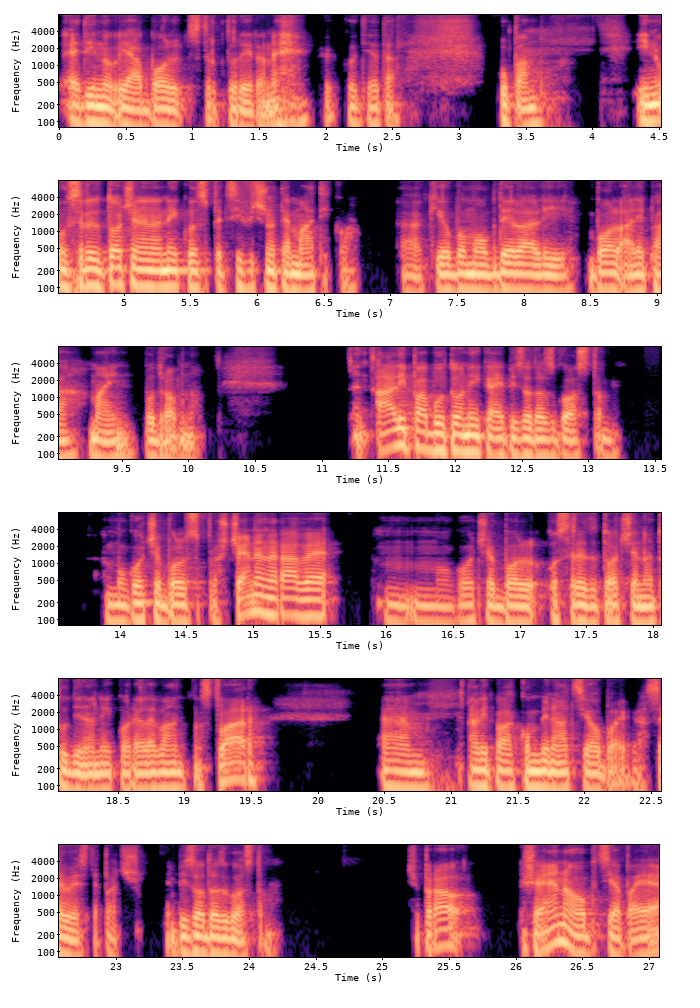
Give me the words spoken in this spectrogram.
edino, ja, bolj strukturirane, kot je ta, upam, in osredotočene na neko specifično tematiko, uh, ki jo bomo obdelali bolj ali pa manj podrobno. Ali pa bo to neka epizoda z gostom, mogoče bolj sproščene narave, mogoče bolj osredotočena tudi na neko relevantno stvar, um, ali pa kombinacija obojega, vse veste pač, epizoda z gostom. Čeprav Še ena opcija pa je,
